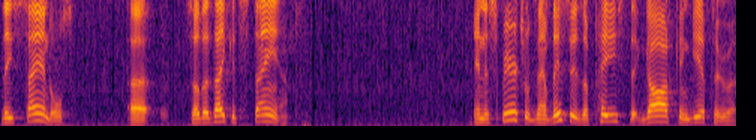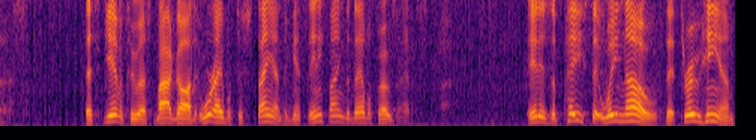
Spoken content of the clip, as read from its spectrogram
these sandals uh, so that they could stand. In the spiritual example, this is a peace that God can give to us that's given to us by God that we're able to stand against anything the devil throws at us. It is a peace that we know that through Him,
